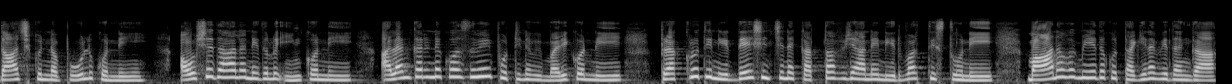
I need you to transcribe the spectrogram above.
దాచుకున్న పూలు కొన్ని ఔషధాల నిధులు ఇంకొన్ని అలంకరణ కోసమే పుట్టినవి మరికొన్ని ప్రకృతి నిర్దేశించిన కర్తవ్యాన్ని నిర్వర్తిస్తూనే మానవ మీదకు తగిన విధంగా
